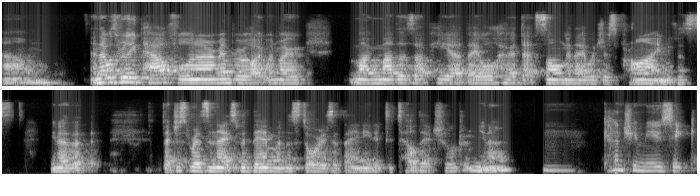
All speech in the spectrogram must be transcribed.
Um, and that was really powerful and i remember like when my my mothers up here they all heard that song and they were just crying because you know that that just resonates with them and the stories that they needed to tell their children you know mm. country music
